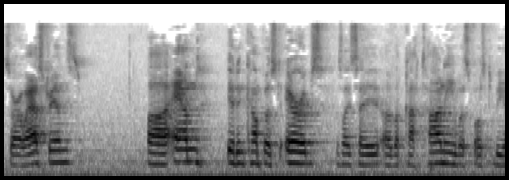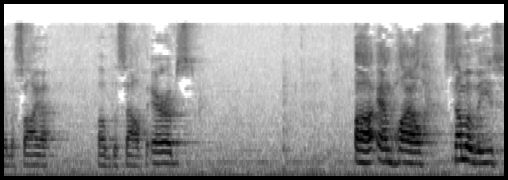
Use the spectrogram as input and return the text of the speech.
Zoroastrians, and it encompassed Arabs. As I say, the Qahtani was supposed to be a messiah of the South Arabs. Uh, and while some of these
